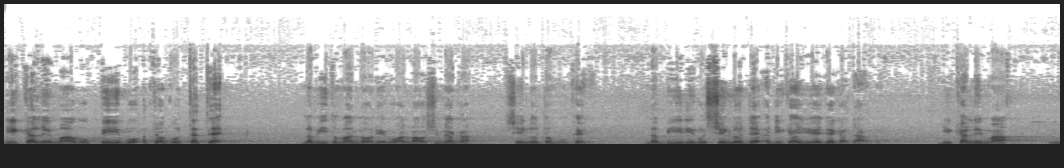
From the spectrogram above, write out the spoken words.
ဒီလာအီလာဟာအီလလာကိုပဲပေးကမ်းမှုဒုနီယာကပုဂ္ဂိုလ်တွေကိုလောကသားတွေကိုဒီလာအီလာဟာအီလာအနာလာအီလာဟာအီလလာဆိုတဲ့ဒီကလီမာကိုပေးဖို့အတွက်ကိုတက်တက်နဗီတမန်တော်တွေကိုအလ္လာဟ်ရှင်မြတ်ကရှေလွတ်တော်မူခဲ့နဗီတွေကိုရှေလွတ်တဲ့အဓိကရွယ်ချက်ကဒါကိုဒီကလီမာလူ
